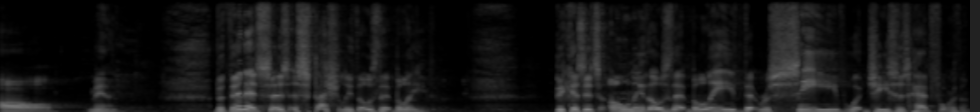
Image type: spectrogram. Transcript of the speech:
All men. But then it says, especially those that believe. Because it's only those that believe that receive what Jesus had for them.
